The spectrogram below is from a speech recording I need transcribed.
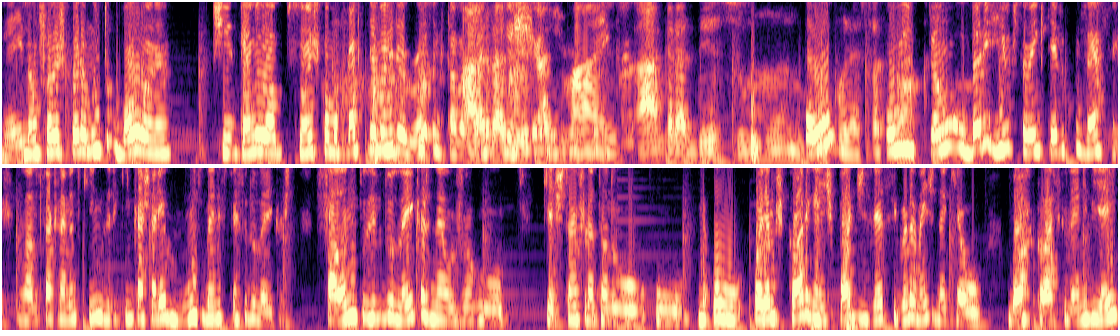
E aí não foi uma escolha muito boa, né? Tinha, tendo opções como o próprio DeMar DeRozan, que estava quase fechado. demais. Agradeço muito Ou- por essa Ou troca. então o Buddy Hield também, que teve conversas lá no Sacramento Kings, ele que encaixaria muito bem nesse perfil do Lakers. Falando inclusive do Lakers, né, o jogo que eles estão enfrentando o, o, o- podemos claro que a gente pode dizer seguramente, né, que é o maior clássico da NBA,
